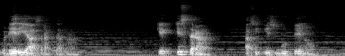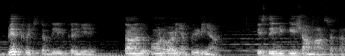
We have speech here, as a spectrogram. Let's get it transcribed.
ਵਡੇਰੀ ਆਸ ਰੱਖਦਾ ਹਾਂ ਕਿ ਕਿਸ ਤਰ੍ਹਾਂ ਅਸੀਂ ਇਸ ਬੂਟੇ ਨੂੰ ਬਿਰਖ ਵਿੱਚ ਤਬਦੀਲ ਕਰੀਏ ਤਾਂ ਜੋ ਆਉਣ ਵਾਲੀਆਂ ਪੀੜ੍ਹੀਆਂ ਇਸ ਦੀ ਨਿੱਗੀ ਛਾਂ ਮਾਣ ਸਕਣ।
